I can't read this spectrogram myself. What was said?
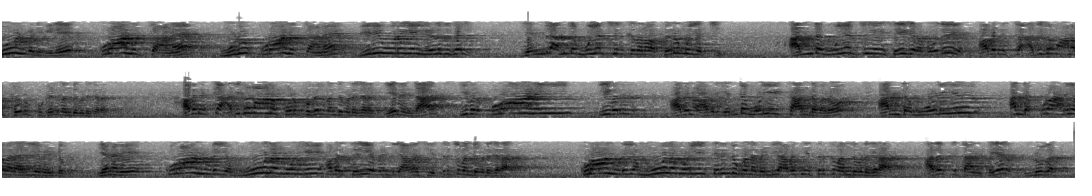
நூல் வடிவிலே குரானுக்கான முழு குரானுக்கான விரிவுரையை எழுதுதல் என்ற அந்த முயற்சி இருக்கிறதா பெருமுயற்சி. அந்த முயற்சியை செய்கிற போது அவருக்கு அதிகமான பொறுப்புகள் வந்து விடுகிறது. அவருக்கு அதிகமான பொறுப்புகள் வந்து விடுகிறது. ஏனென்றால் இவர் குரானை இவர் அதன் அவர் எந்த மொழியை சார்ந்தவரோ அந்த மொழியில் அந்த குரானை அவர் அறிய வேண்டும். எனவே குரானுடைய மூல மொழியை அவர் தெரிய வேண்டிய அவசியத்திற்கு வந்து விடுகிறார். குரானுடைய மூல மொழியை தெரிந்து கொள்ள வேண்டிய அவசியத்திற்கு வந்து விடுகிறார். அதற்கு தான் பெயர் லுகத்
